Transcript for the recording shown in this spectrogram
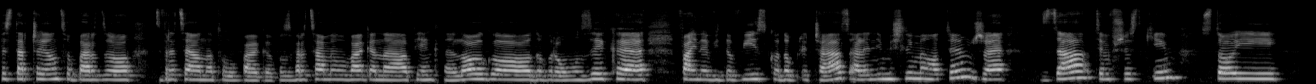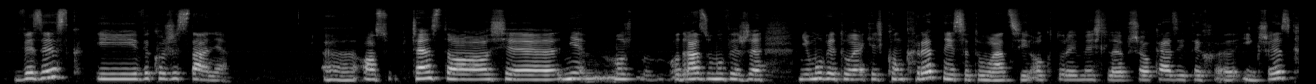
wystarczająco bardzo zwracają na to uwagę, bo zwracamy uwagę na piękne logo, dobrą muzykę, fajne widowisko, dobry czas, ale nie myślimy o tym, że za tym wszystkim stoi wyzysk i wykorzystanie. E, osób. Często się, nie, od razu mówię, że nie mówię tu o jakiejś konkretnej sytuacji, o której myślę przy okazji tych e, igrzysk,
